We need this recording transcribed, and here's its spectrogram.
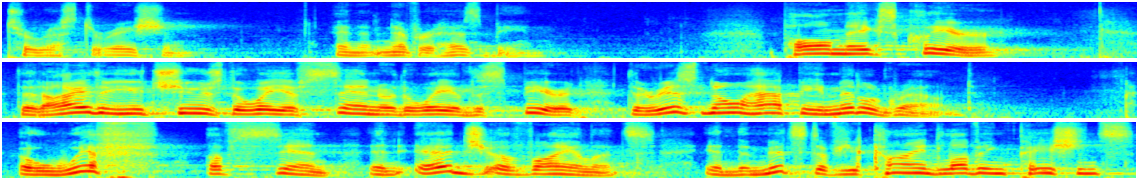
to restoration, and it never has been. Paul makes clear that either you choose the way of sin or the way of the Spirit, there is no happy middle ground. A whiff of sin, an edge of violence in the midst of your kind, loving patience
